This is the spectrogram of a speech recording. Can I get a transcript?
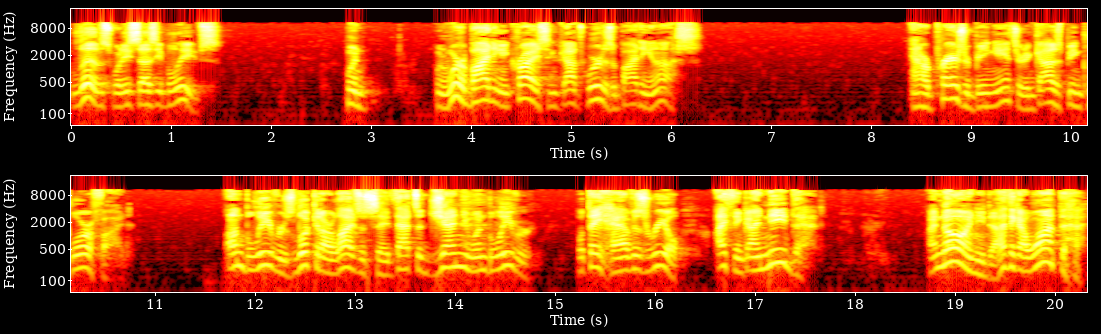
lives what he says he believes. When, when we're abiding in Christ and God's Word is abiding in us, and our prayers are being answered and God is being glorified, unbelievers look at our lives and say, that's a genuine believer. What they have is real. I think I need that. I know I need that. I think I want that.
